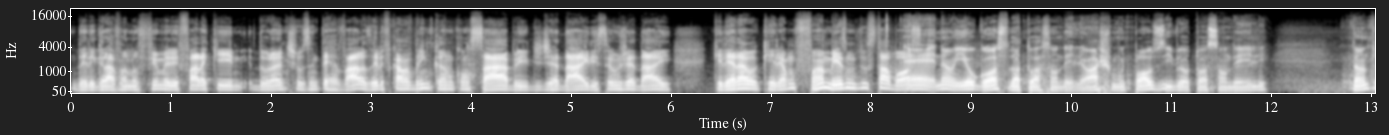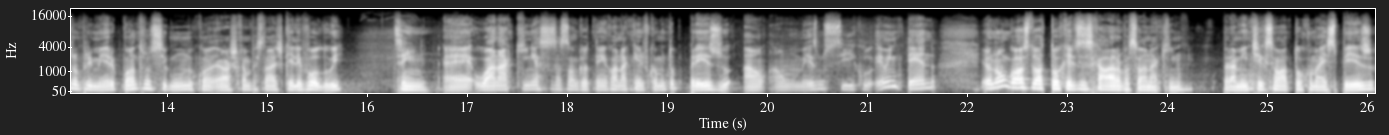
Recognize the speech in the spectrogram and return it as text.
dele gravando o filme, ele fala que durante os intervalos ele ficava brincando com o sabre de Jedi, de ser um Jedi, que ele era que ele é um fã mesmo do Star Wars. É, não, e eu gosto da atuação dele. Eu acho muito plausível a atuação dele. Tanto no primeiro quanto no segundo. Eu acho que é um personagem que ele evolui. Sim. É, o Anakin, a sensação que eu tenho é que o Anakin ele ficou muito preso a um, a um mesmo ciclo. Eu entendo. Eu não gosto do ator que eles escalaram pra ser o Anakin. Pra mim tinha que ser um ator com mais peso.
